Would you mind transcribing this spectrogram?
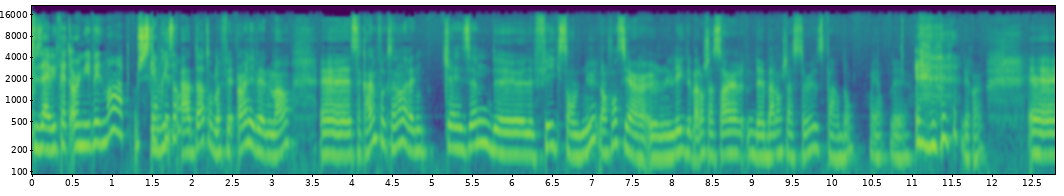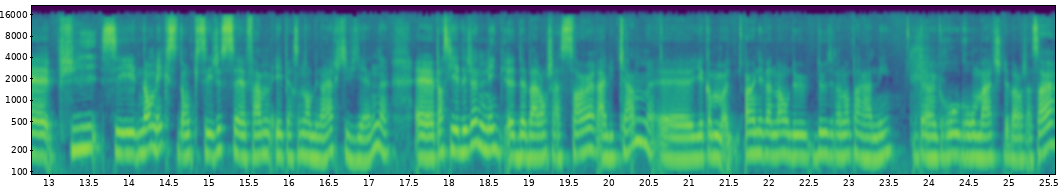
Vous avez fait un événement jusqu'à Oui, présent? À date, on a fait un événement. Euh, ça a quand même fonctionné. On avait une quinzaine de, de filles qui sont venues. Dans le fond, c'est un- une ligue de ballons chasseurs, de ballons chasseuses, pardon. Voyons, le- l'erreur. Euh, puis, c'est non mix, donc c'est juste euh, femmes et personnes non binaires qui viennent. Euh, parce qu'il y a déjà une ligue de ballons chasseurs à l'UCAM. Il y a comme un événement ou deux, deux événements par année d'un gros, gros match de ballons chasseurs.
